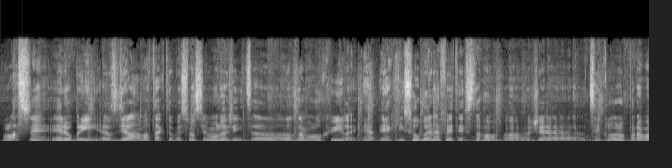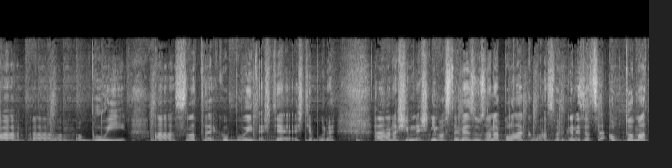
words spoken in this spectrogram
vlastně je dobrý vzdělávat, tak to bychom si mohli říct uh, za malou chvíli. Jaký jsou benefity z toho, uh, že cyklodoprava uh, bují a snad jako bujit ještě, ještě bude. Uh, naším dnešním hostem je Zuzana Poláková z organizace Automat,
